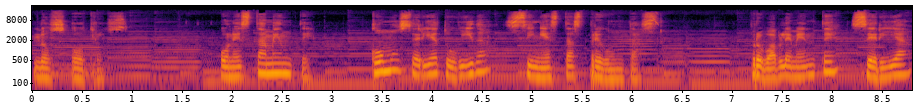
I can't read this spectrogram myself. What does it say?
los otros? Honestamente, ¿cómo sería tu vida sin estas preguntas? Probablemente sería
